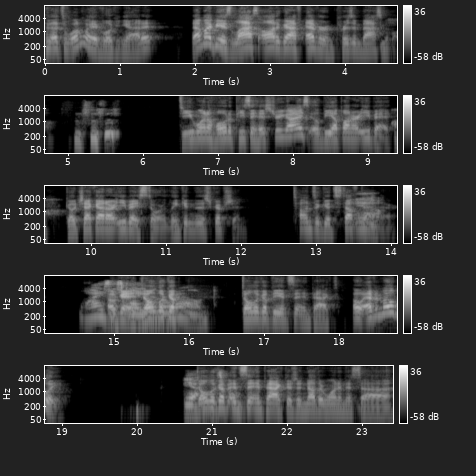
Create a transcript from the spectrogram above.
that's one way of looking at it. That might be his last autograph ever in Prizm basketball. Do you want to hold a piece of history, guys? It'll be up on our eBay. Go check out our eBay store. Link in the description. Tons of good stuff Yeah. down there. Why is this Okay, guy don't look up- Don't look up the instant impact. Oh, Evan Mobley. Yeah, Don't look up fine. instant impact. There's another one in this. Uh,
